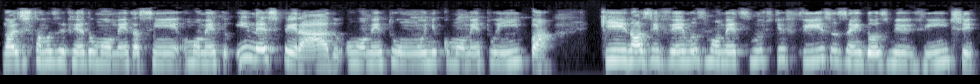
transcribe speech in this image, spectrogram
Nós estamos vivendo um momento assim, um momento inesperado, um momento único, um momento ímpar, que nós vivemos momentos muito difíceis em 2020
